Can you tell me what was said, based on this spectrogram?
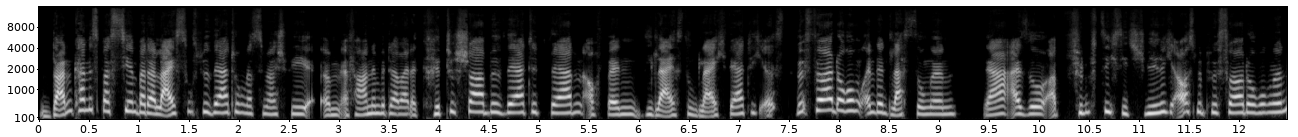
Dann kann es passieren bei der Leistungsbewertung, dass zum Beispiel ähm, erfahrene Mitarbeiter kritischer bewertet werden, auch wenn die Leistung gleichwertig ist. Beförderung und Entlastungen ja, also ab 50 sieht es schwierig aus mit Beförderungen.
